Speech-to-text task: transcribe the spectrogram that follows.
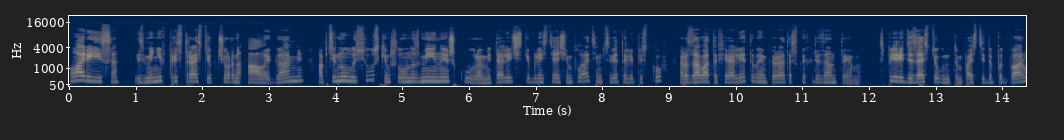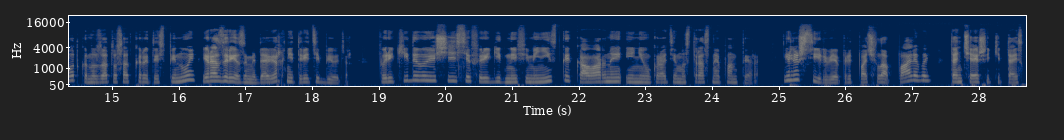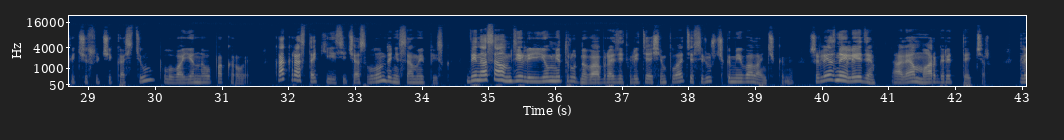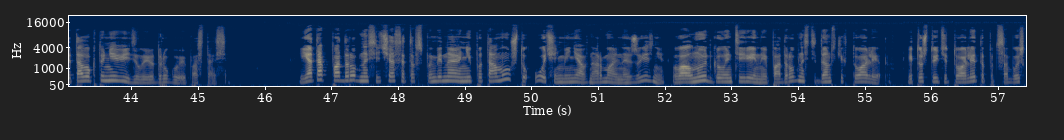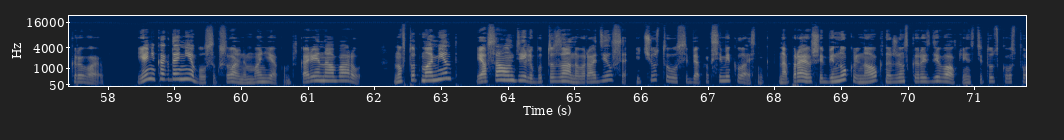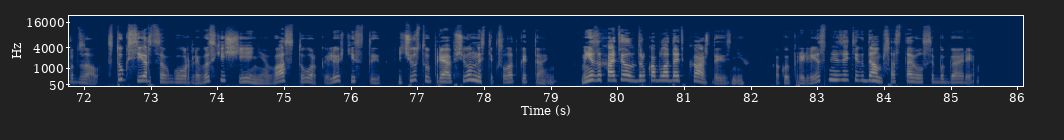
Лариса, изменив пристрастию к черно-алой гамме, обтянулась узким, словно змеиная шкура, металлически блестящим платьем цвета лепестков розовато-фиолетовой императорской хризантемы. Спереди застегнутым почти до подбородка, но зато с открытой спиной и разрезами до верхней трети бедер. Прикидывающаяся фригидной феминисткой коварная и неукротимо страстная пантера. И лишь Сильвия предпочла палевый, тончайший китайской чесучий костюм полувоенного покроя. Как раз такие сейчас в Лондоне самый писк. Да и на самом деле ее мне трудно вообразить в летящем платье с рюшечками и воланчиками. Железная леди а Маргарет Тэтчер. Для того, кто не видел ее другой ипостаси. Я так подробно сейчас это вспоминаю не потому, что очень меня в нормальной жизни волнуют галантерейные подробности дамских туалетов и то, что эти туалеты под собой скрывают. Я никогда не был сексуальным маньяком, скорее наоборот. Но в тот момент я в самом деле будто заново родился и чувствовал себя как семиклассник, направивший бинокль на окна женской раздевалки институтского спортзала. Стук сердца в горле, восхищение, восторг и легкий стыд, и чувство приобщенности к сладкой тайне. Мне захотелось вдруг обладать каждой из них. Какой прелестный из этих дам составился бы гарем.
